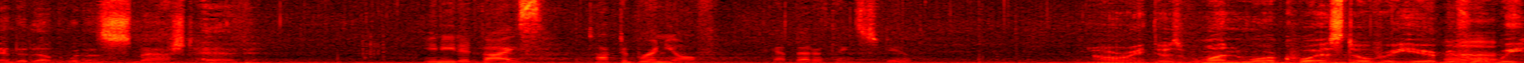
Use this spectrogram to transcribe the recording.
ended up with a smashed head. You need advice? Talk to Brynjolf. I got better things to do. Alright, there's one more quest over here before Huh. we...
